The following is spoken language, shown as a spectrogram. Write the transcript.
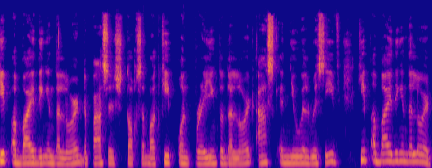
keep abiding in the Lord. The passage talks about keep on praying to the Lord, ask and you will receive. Keep abiding in the Lord.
